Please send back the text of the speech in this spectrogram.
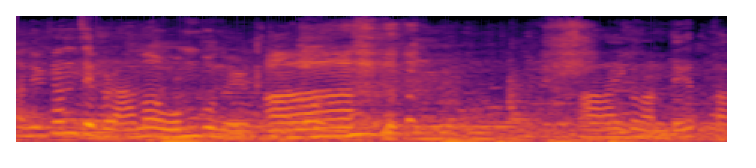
아니 편집을 안 하고 원본을 이렇게 아. 아 이건 안 되겠다.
